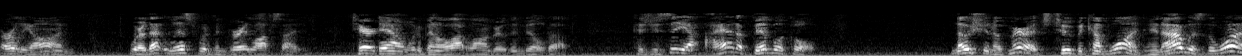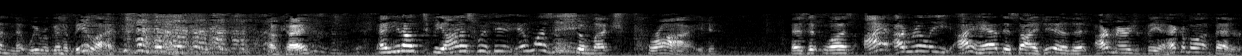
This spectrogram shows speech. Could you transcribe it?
early on where that list would have been very lopsided. Tear down would have been a lot longer than build up. Because you see, I, had a biblical notion of marriage, two become one, and I was the one that we were going to be like. okay? And you know, to be honest with you, it wasn't so much pride as it was I, I really I had this idea that our marriage would be a heck of a lot better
